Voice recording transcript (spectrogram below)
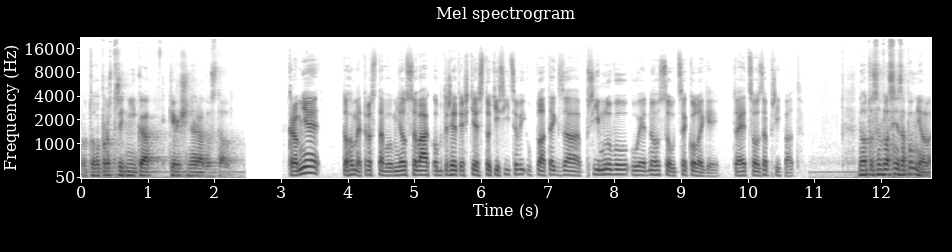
od toho prostředníka Kirchnera dostal. Kromě toho metrostavu měl Sovák obdržet ještě 100 tisícový úplatek za přímluvu u jednoho soudce kolegy. To je co za případ? No to jsem vlastně zapomněl.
